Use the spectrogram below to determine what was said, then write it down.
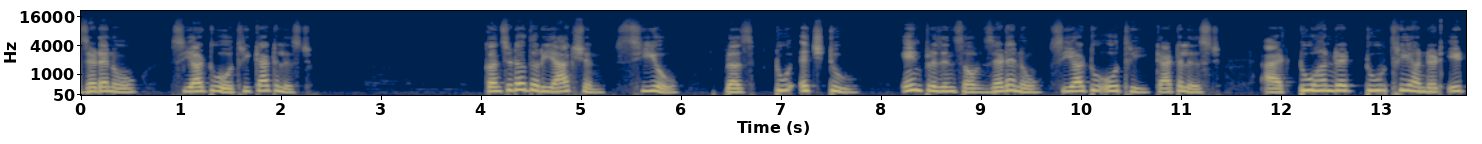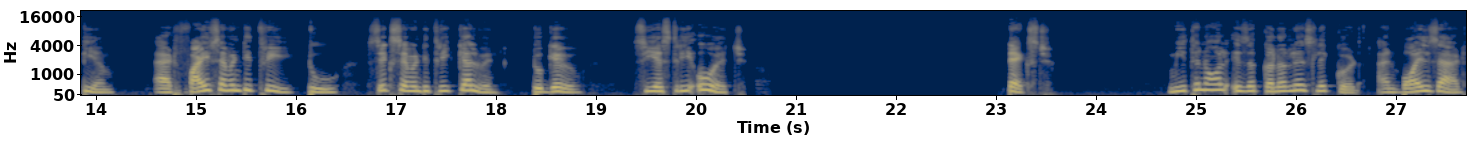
ZNO Cr2O3 catalyst. Consider the reaction CO plus 2H2 in presence of ZNO Cr2O3 catalyst at 200 to 300 atm at 573 to 673 Kelvin to give CH3OH. Text Methanol is a colorless liquid and boils at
